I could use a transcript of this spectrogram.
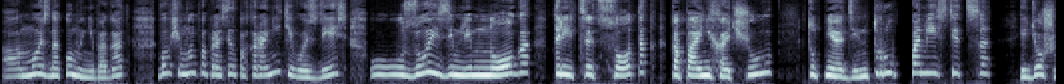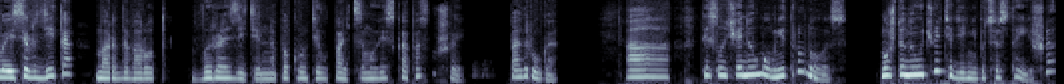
а мой знакомый не богат. В общем, он попросил похоронить его здесь. У Зои земли много, тридцать соток, копай не хочу. Тут ни один труп поместится. И дешево, и сердито. Мордоворот выразительно покрутил пальцем у виска. — Послушай, подруга, а ты случайно умом не тронулась? Может, и на учете где-нибудь состоишь, а?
